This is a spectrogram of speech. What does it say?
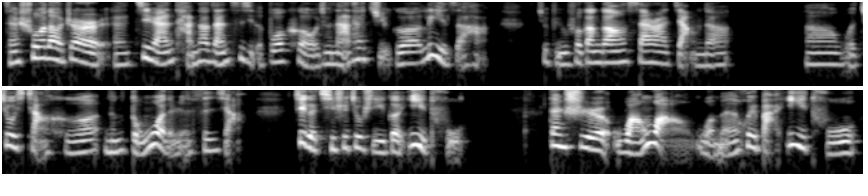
咱说到这儿，呃，既然谈到咱自己的播客，我就拿它举个例子哈，就比如说刚刚 Sarah 讲的。嗯，我就想和能懂我的人分享，这个其实就是一个意图，但是往往我们会把意图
